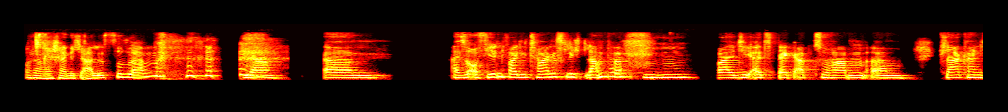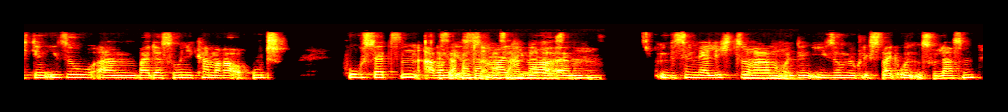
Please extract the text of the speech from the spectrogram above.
Oder wahrscheinlich alles zusammen? Ja, ähm, also auf jeden Fall die Tageslichtlampe, Mhm. Weil die als Backup zu haben. Ähm, klar kann ich den ISO ähm, bei der Sony-Kamera auch gut hochsetzen, aber Ist mir aber ist es immer lieber, anderes, ähm, ne? ein bisschen mehr Licht zu Mhm. haben und den ISO möglichst weit unten zu lassen.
